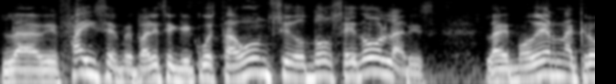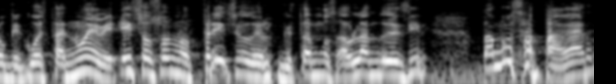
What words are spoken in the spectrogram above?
La de Pfizer me parece que cuesta 11 o 12 dólares. La de Moderna creo que cuesta 9. Esos son los precios de los que estamos hablando. Es decir, vamos a pagar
